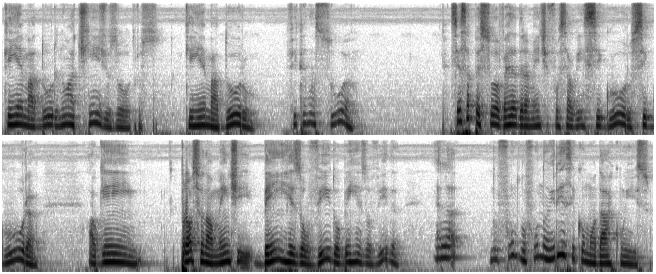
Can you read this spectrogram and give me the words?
Quem é maduro não atinge os outros. Quem é maduro fica na sua. Se essa pessoa verdadeiramente fosse alguém seguro, segura, alguém profissionalmente bem resolvido ou bem resolvida, ela no fundo, no fundo, não iria se incomodar com isso.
